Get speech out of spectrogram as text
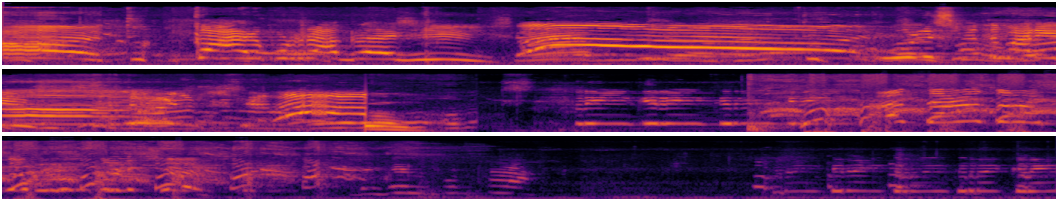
আয় তুই কার উপর রাগ তুই পুলিশ হতে পারিস ক্রিং ক্রিং ক্রিং আ দাঁড়া দাঁড়া কে পুলিশ করেছে দেখেন কোথা ক্রিং ক্রিং ক্রিং ক্রিং ক্রিং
